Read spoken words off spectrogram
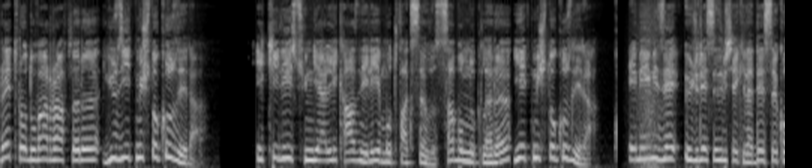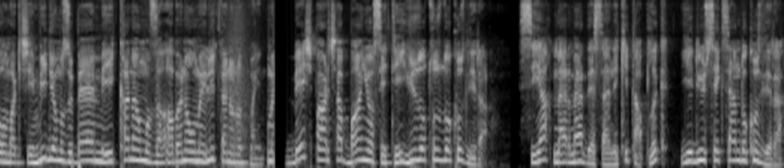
Retro duvar rafları 179 lira. İkili süngerlik hazneli mutfak sıvı sabunlukları 79 lira. Emeğimize ücretsiz bir şekilde destek olmak için videomuzu beğenmeyi, kanalımıza abone olmayı lütfen unutmayın. 5 parça banyo seti 139 lira. Siyah mermer desenli kitaplık 789 lira.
